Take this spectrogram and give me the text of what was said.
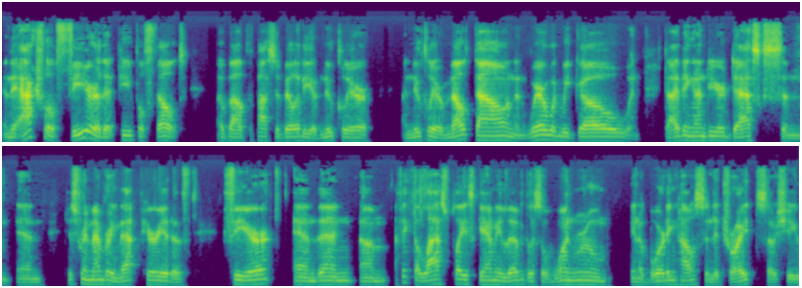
and the actual fear that people felt about the possibility of nuclear a nuclear meltdown and where would we go and diving under your desks and and just remembering that period of fear and then um, i think the last place gammy lived was a one room in a boarding house in Detroit. So she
